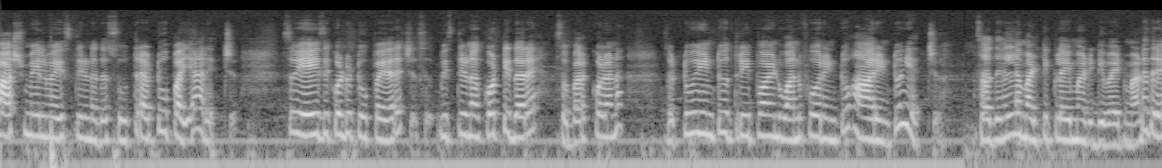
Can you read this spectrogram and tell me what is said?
ಪಾರ್ಶ್ವ ಮೇಲ್ಮೈ ವಿಸ್ತೀರ್ಣದ ಸೂತ್ರ two pi R H so A is equal to two pi R H ವಿಸ್ತೀರ್ಣ ಕೊಟ್ಟಿದ್ದಾರೆ. ಸೊ ಬರ್ಕೊಳ್ಳೋಣ. So two into three point one four into R into H so ಅದನ್ನೆಲ್ಲ ಮಲ್ಟಿಪ್ಲೈ ಮಾಡಿ ಡಿವೈಡ್ ಮಾಡಿದ್ರೆ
